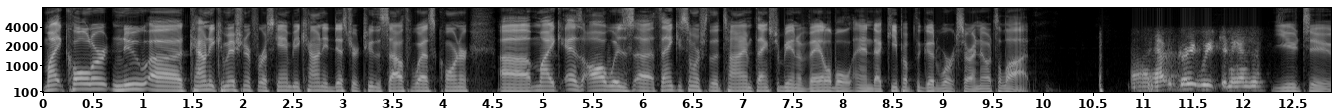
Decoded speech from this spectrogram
Mike Kohler, new uh, county commissioner for Escambia County District Two the southwest corner. Uh, Mike, as always, uh, thank you so much for the time. Thanks for being available, and uh, keep up the good work, sir. I know it's a lot. Uh, have a great weekend, Andrew. You too.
